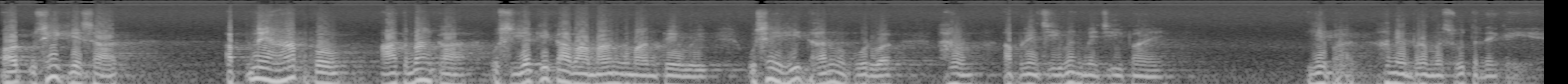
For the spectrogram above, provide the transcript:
और उसी के साथ अपने आप को आत्मा का, उस यज्ञ का वामांग मानते हुए, उसे ही धर्म पूर्वक हम अपने जीवन में जी पाए। ये बात हमें ब्रह्म सूत्र ने कही है।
